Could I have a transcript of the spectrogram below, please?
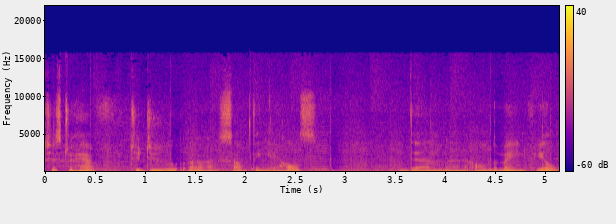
just to have to do uh, something else than uh, on the main field.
